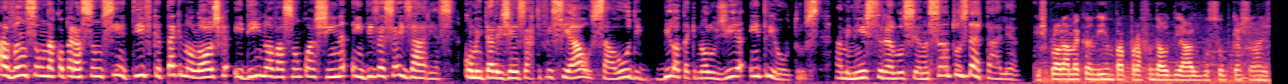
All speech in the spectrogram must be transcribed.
avançam na cooperação científica, tecnológica e de inovação com a China em 16 áreas, como inteligência artificial, saúde, biotecnologia, entre outros. A ministra Luciana Santos detalha. Explorar mecanismos para aprofundar o diálogo sobre questões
